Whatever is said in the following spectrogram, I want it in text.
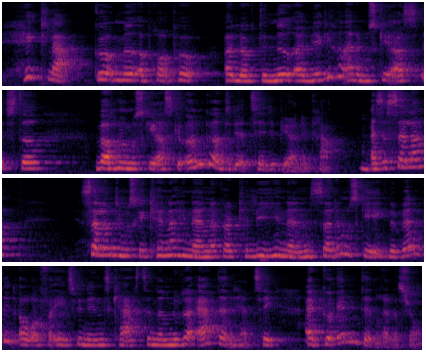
helt klart, gå med og prøve på at lukke det ned. Og i virkeligheden er det måske også et sted, hvor hun måske også skal undgå de der tætte bjørnekram. Mm. Altså selvom, selvom de måske kender hinanden og godt kan lide hinanden, så er det måske ikke nødvendigt over for ens venindes kæreste, når nu der er den her ting, at gå ind i den relation.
